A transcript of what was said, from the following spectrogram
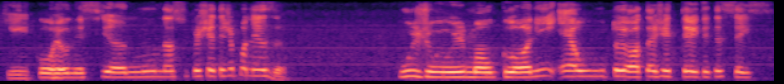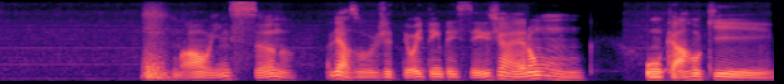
que correu nesse ano na Super GT japonesa, cujo irmão clone é o Toyota GT86. Uau, insano. Aliás, o GT86 já era um, um carro que.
